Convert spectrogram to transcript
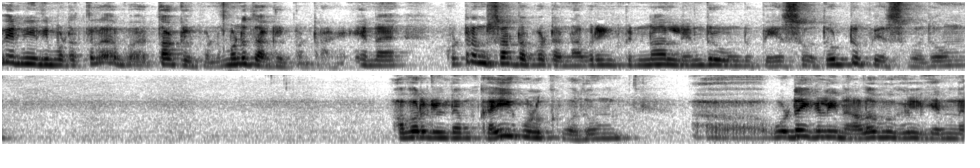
உயர்நீதிமன்றத்தில் தாக்கல் பண்ண மனு தாக்கல் பண்ணுறாங்க என்ன? குற்றம் சாட்டப்பட்ட நபரின் பின்னால் நின்று கொண்டு பேசுவது தொட்டு பேசுவதும் அவர்களிடம் கை குலுக்குவதும் உடைகளின் அளவுகள் என்ன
